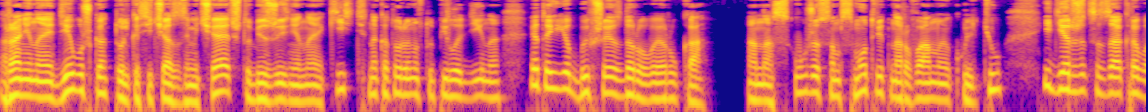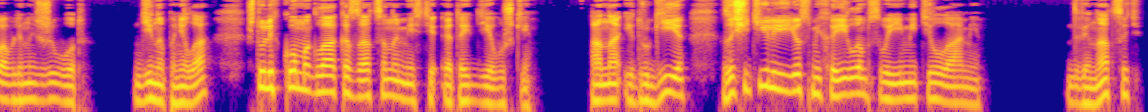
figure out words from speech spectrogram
Раненая девушка только сейчас замечает, что безжизненная кисть, на которую наступила Дина, это ее бывшая здоровая рука. Она с ужасом смотрит на рваную культю и держится за окровавленный живот. Дина поняла, что легко могла оказаться на месте этой девушки. Она и другие защитили ее с Михаилом своими телами. Двенадцать.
